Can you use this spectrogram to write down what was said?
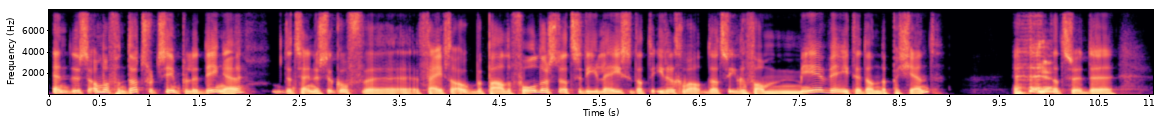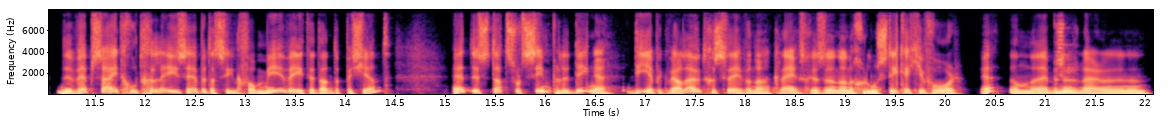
En dus allemaal van dat soort simpele dingen... Dat zijn een stuk of eh, vijftig. Ook bepaalde folders dat ze die lezen. Dat, in ieder geval, dat ze in ieder geval meer weten dan de patiënt. Ja. Dat ze de, de website goed gelezen hebben. Dat ze in ieder geval meer weten dan de patiënt. Dus dat soort simpele dingen, die heb ik wel uitgeschreven. Dan krijgen ze dan een groen stickertje voor. Dan hebben ze Ja. daar een,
